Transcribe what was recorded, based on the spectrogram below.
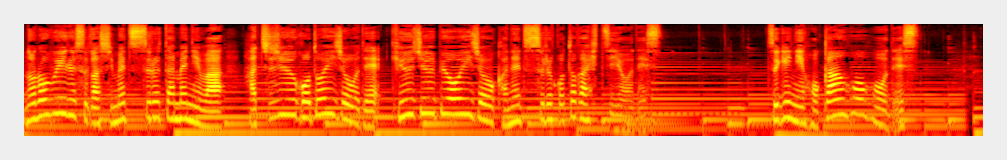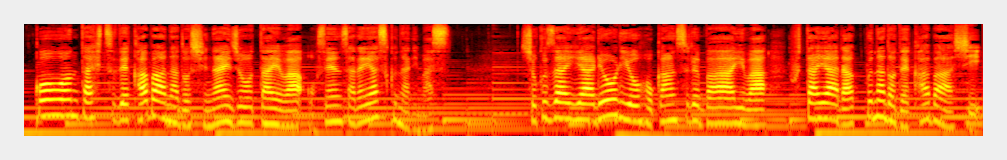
ノロウイルスが死滅するためには85度以上で90秒以上加熱することが必要です。次に保管方法です。高温多湿でカバーなどしない状態は汚染されやすくなります食材や料理を保管する場合は蓋やラップなどでカバーし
